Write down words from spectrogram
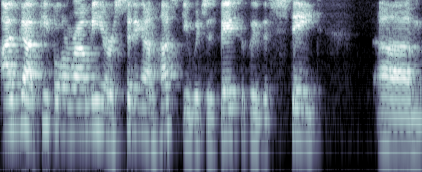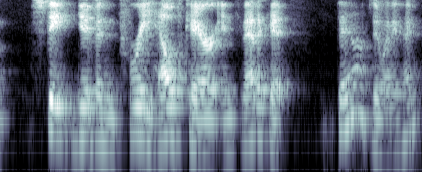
i've got people around me who are sitting on HUSKY which is basically the state um, state given free health care in Connecticut, they don't have to do anything.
